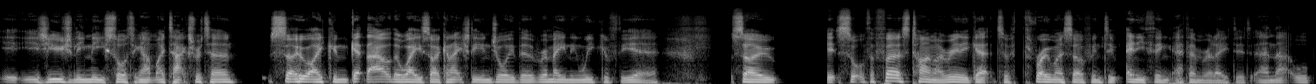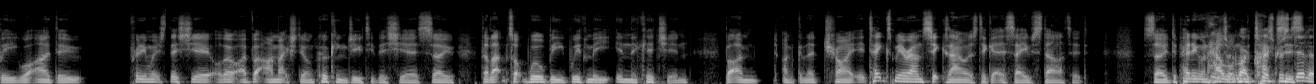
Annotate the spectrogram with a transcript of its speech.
is usually me sorting out my tax return, so I can get that out of the way, so I can actually enjoy the remaining week of the year. So it's sort of the first time I really get to throw myself into anything FM related, and that will be what I do pretty much this year. Although I've, I'm actually on cooking duty this year, so the laptop will be with me in the kitchen. But I'm I'm gonna try. It takes me around six hours to get a save started. So depending on how long the about Christmas taxes. dinner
